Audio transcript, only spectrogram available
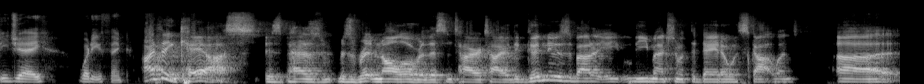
BJ, what do you think? I think chaos is has is written all over this entire tie. The good news about it, you mentioned with the data with Scotland. Uh,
